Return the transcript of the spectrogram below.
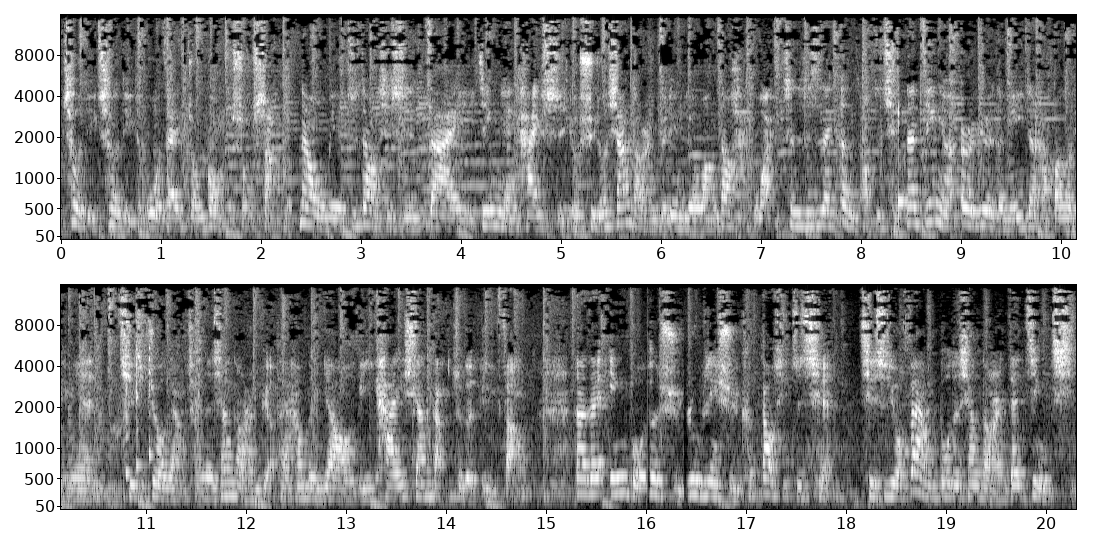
彻底彻底的握在中共的手上了。那我们也知道，其实在今年开始，有许多香港人决定流亡到海外，甚至是在更早之前。那今年二月的民意调查报告里面，其实就有两成的香港人表态，他们要离开香港这个地方。那在英国特许入境许可到期之前，其实有非常多的香港人在近期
